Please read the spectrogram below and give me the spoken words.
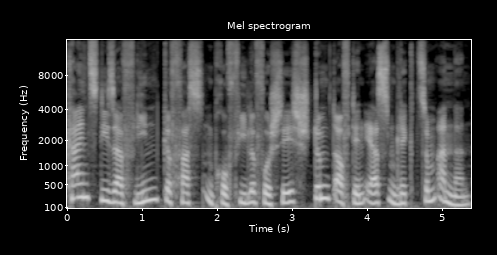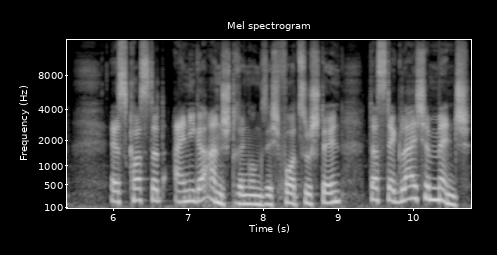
keins dieser fliehend gefassten Profile Fauchés stimmt auf den ersten Blick zum anderen. Es kostet einige Anstrengung, sich vorzustellen, dass der gleiche Mensch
